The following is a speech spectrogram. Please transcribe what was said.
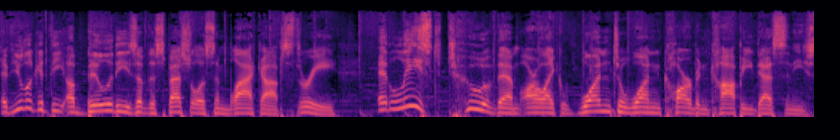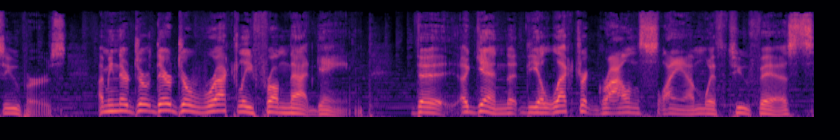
if you look at the abilities of the specialists in Black Ops 3, at least two of them are like one-to-one carbon copy Destiny supers. I mean, they're they're directly from that game. The again the, the electric ground slam with two fists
